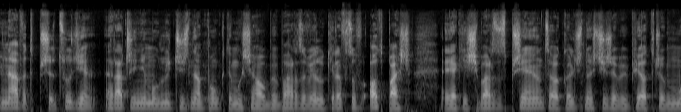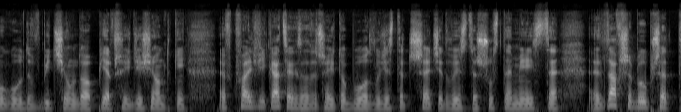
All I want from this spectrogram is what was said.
nawet przy cudzie raczej nie mógł liczyć na punkty, musiałoby bardzo wielu kierowców odpaść, e, jakieś bardzo sprzyjające okoliczności, żeby Piotr mógł wbić się do pierwszej dziesiątki. W kwalifikacjach zazwyczaj to było 23, 26 miejsce. E, Zawsze był przed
